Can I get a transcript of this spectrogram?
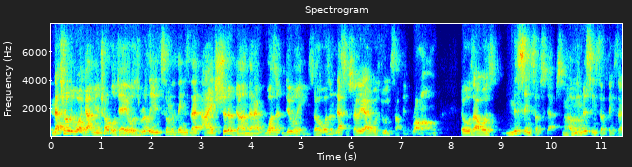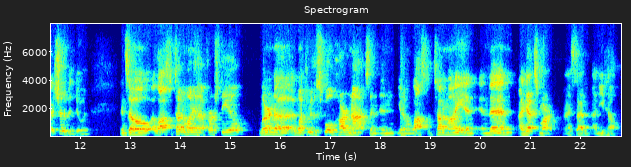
And that's really what got me in trouble, Jay. It was really some of the things that I should have done that I wasn't doing. So it wasn't necessarily I was doing something wrong. It was I was missing some steps. I was Mhm. missing some things that I should have been doing. And so I lost a ton of money on that first deal. Learned, uh, I went through the school of hard knocks and, and you know lost a ton of money. And and then I got smart. And I said I need help.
